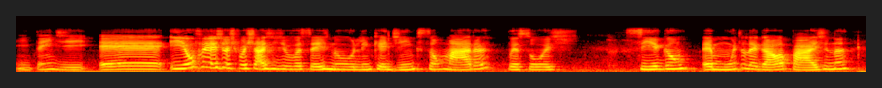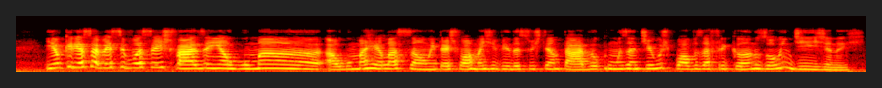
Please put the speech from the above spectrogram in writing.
Entendi. É, e eu vejo as postagens de vocês no LinkedIn, que são mara, pessoas sigam, é muito legal a página. E eu queria saber se vocês fazem alguma, alguma relação entre as formas de vida sustentável com os antigos povos africanos ou indígenas.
